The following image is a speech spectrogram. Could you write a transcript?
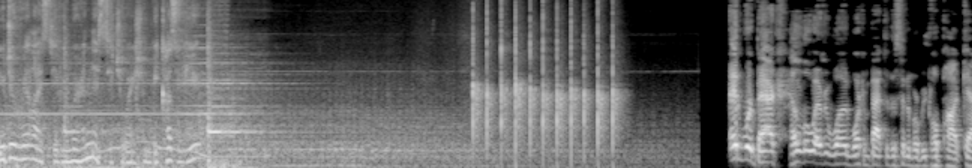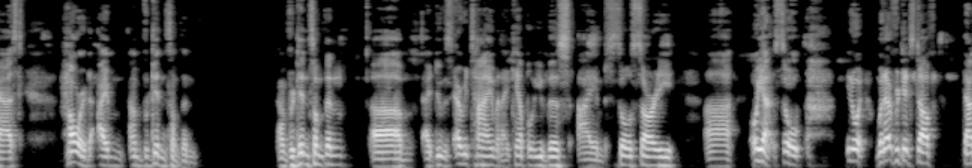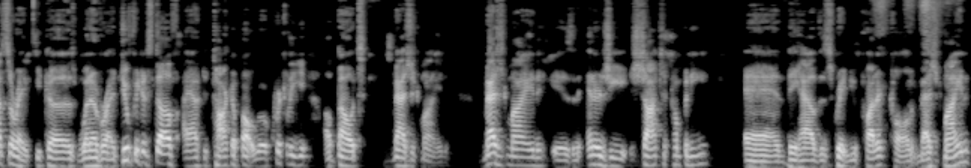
You do realize, Stephen, we're in this situation because of you. And we're back. Hello, everyone. Welcome back to the Cinema Recall podcast. Howard, I'm I'm forgetting something. I'm forgetting something. Um, I do this every time, and I can't believe this. I am so sorry. Uh, oh yeah. So, you know what? When I forget stuff, that's alright because whenever I do forget stuff, I have to talk about real quickly about Magic Mind. Magic Mind is an energy shot company, and they have this great new product called Magic Mind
